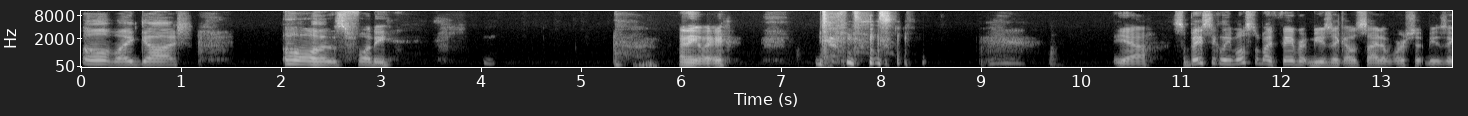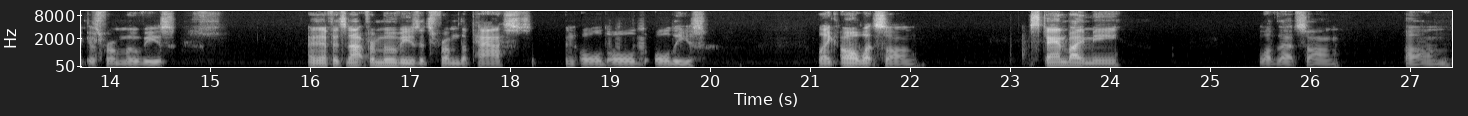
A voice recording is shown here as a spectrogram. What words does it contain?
Oh my gosh. Oh, that was funny. Anyway. yeah. So basically, most of my favorite music outside of worship music is from movies. And if it's not from movies, it's from the past and old, old, oldies. Like, oh, what song? Stand By Me. Love that song. Um,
